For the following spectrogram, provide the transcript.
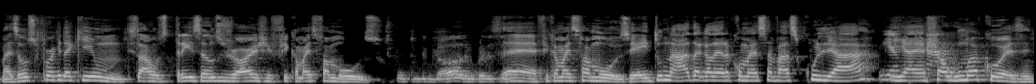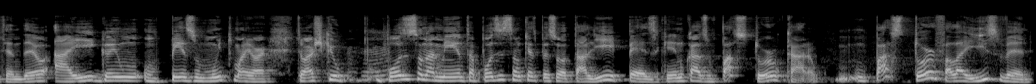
Mas vamos supor que daqui um, sei lá, uns três anos o Jorge fica mais famoso. Tipo, Big Brother, uma coisa assim. É, fica mais famoso. E aí, do nada, a galera começa a vasculhar E e, achar. alguma coisa, entendeu? Aí ganha um, um peso muito maior. Então, eu acho que o, o posicionamento, a posição que as pessoas tá ali, pesa. Que nem no caso, um pastor, cara. Um pastor falar isso, velho,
